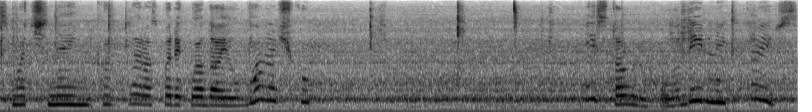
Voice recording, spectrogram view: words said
Смачненька. Зараз перекладаю в баночку і ставлю в холодильник та і все.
